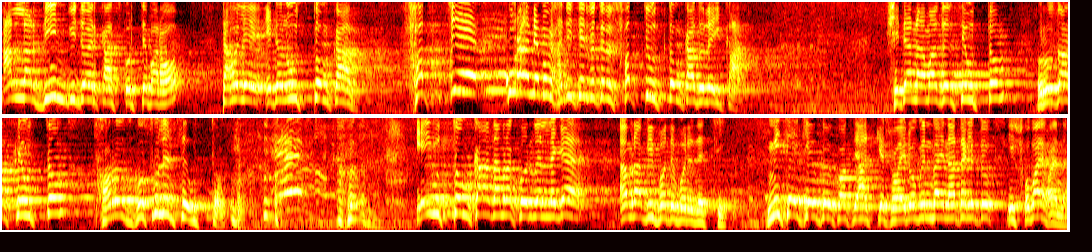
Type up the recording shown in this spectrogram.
আল্লাহর দিন বিজয়ের কাজ করতে পারো, তাহলে এটা হলো উত্তম কাজ। সবচেয়ে কোরআন এবং হাদিসের ভেতরে সবচেয়ে উত্তম কাজ হলো এই কাজ। সেটা নামাজের চেয়ে উত্তম, রোজার চেয়ে উত্তম, ফরজ গোসলের চেয়ে উত্তম। এই উত্তম কাজ আমরা করবেন লেগে আমরা বিপদে পড়ে যাচ্ছি। মিশাই কেউ কেউ কথা আজকে সবাই রবীন ভাই না থাকলে তো এই সবাই হয় না।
